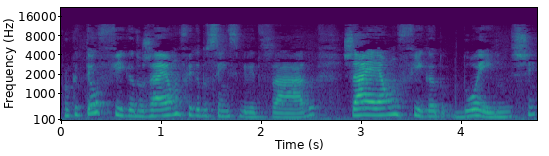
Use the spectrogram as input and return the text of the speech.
porque o teu fígado já é um fígado sensibilizado, já é um fígado doente,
